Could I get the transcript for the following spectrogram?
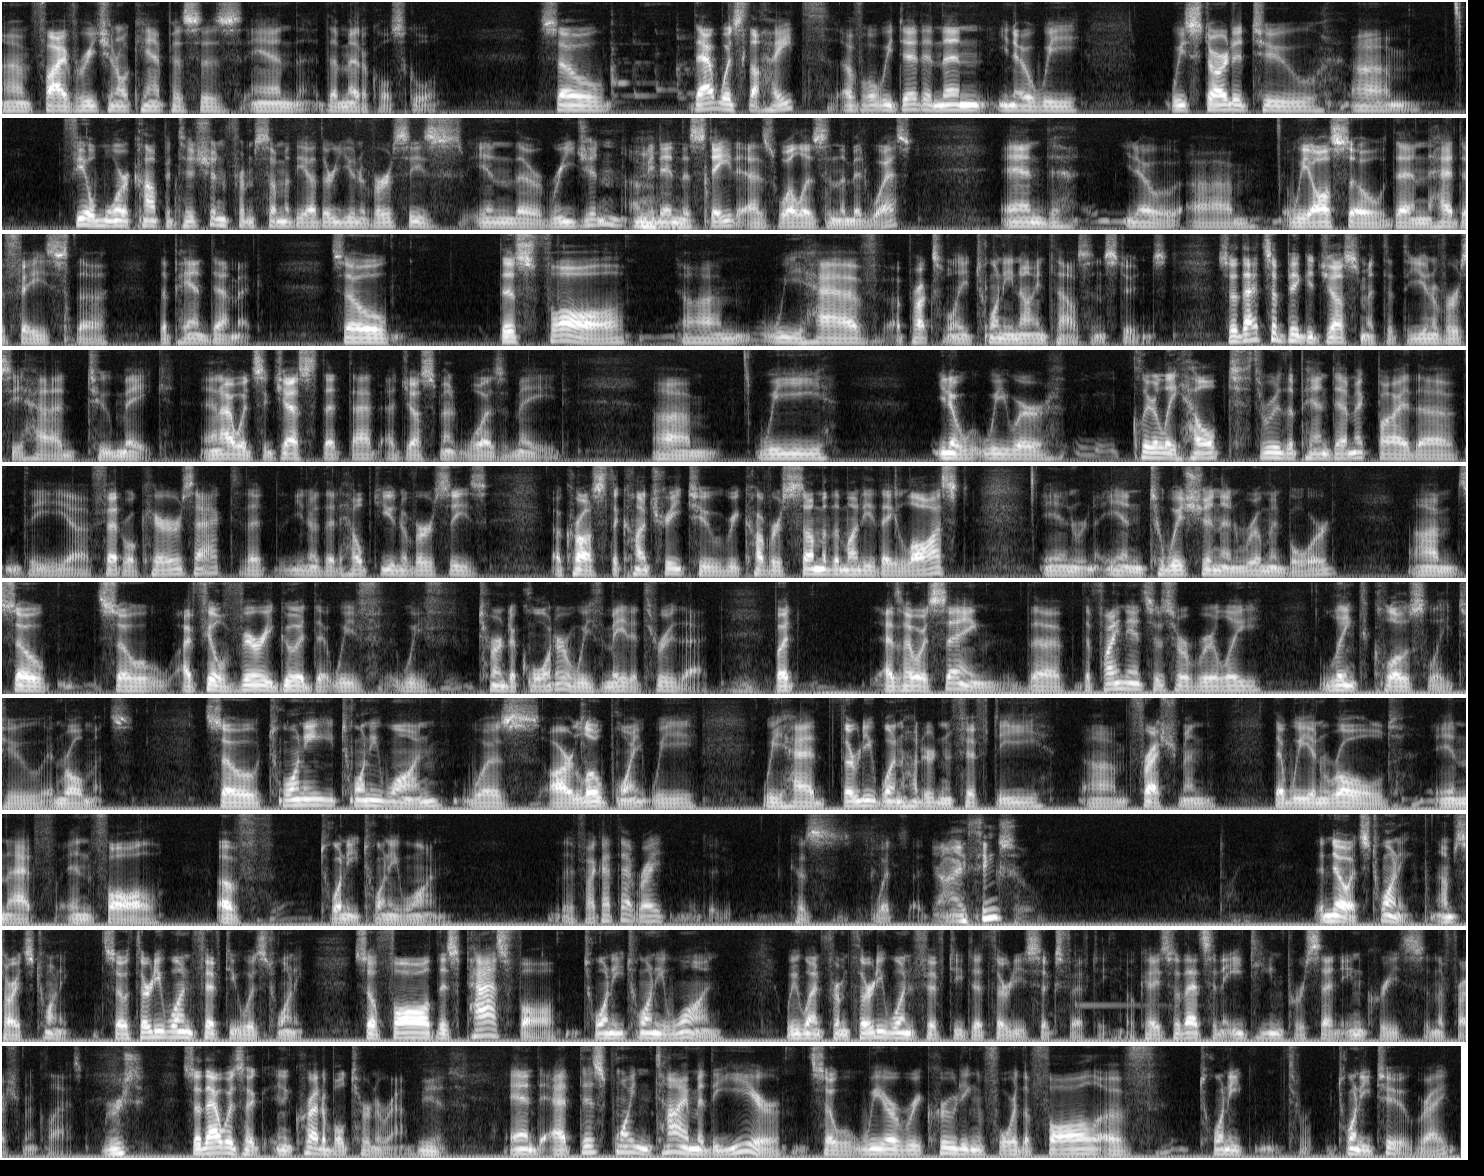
um, five regional campuses and the medical school. So that was the height of what we did, and then you know we we started to um, feel more competition from some of the other universities in the region. I mean, in the state as well as in the Midwest, and you know um, we also then had to face the the pandemic. So this fall um, we have approximately 29,000 students. So that's a big adjustment that the university had to make, and I would suggest that that adjustment was made. Um, we, you know, we were clearly helped through the pandemic by the the uh, Federal CARES Act that you know that helped universities across the country to recover some of the money they lost in in tuition and room and board. Um, so so I feel very good that we've we've turned a corner. We've made it through that. But as I was saying, the the finances are really linked closely to enrollments. So 2021 was our low point. We we had 3,150 um, freshmen that we enrolled in that f- in fall of 2021. If I got that right, because what? I think so. No, it's 20. I'm sorry, it's 20. So 3150 was 20. So fall this past fall, 2021, we went from 3150 to 3650. Okay, so that's an 18% increase in the freshman class. Mercy. So that was an incredible turnaround. Yes. And at this point in time of the year, so we are recruiting for the fall of 2022, right?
